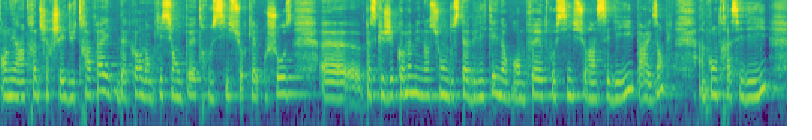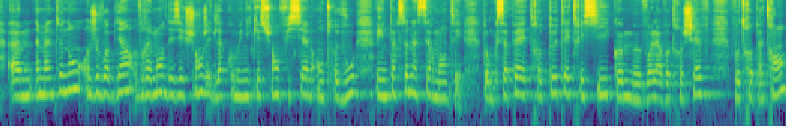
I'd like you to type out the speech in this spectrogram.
est en train de chercher du travail, d'accord. Donc ici on peut être aussi sur quelque chose, parce que j'ai quand même une notion de stabilité, donc on peut être aussi sur un CDI par exemple, un contrat CDI. maintenant je vois bien vraiment des échanges et de la communication officielle entre vous et une personne assermentée. Donc ça peut être peut-être ici comme euh, voilà votre chef, votre patron.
